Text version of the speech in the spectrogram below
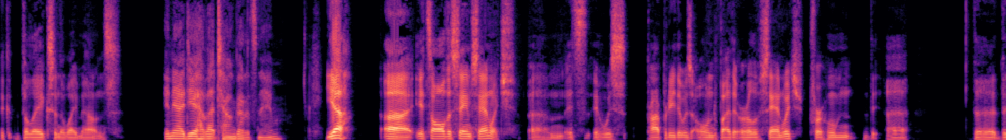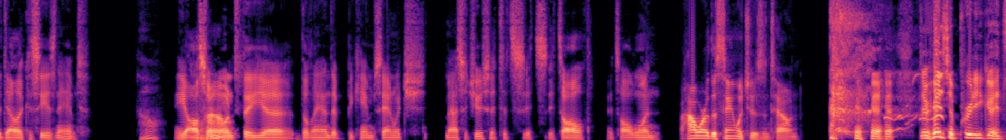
the, the lakes and the White Mountains. Any idea how that town got its name? Yeah, uh, it's all the same sandwich. Um, it's it was property that was owned by the Earl of Sandwich, for whom the uh, the, the delicacy is named. Oh, he also wow. owned the uh, the land that became Sandwich, Massachusetts. It's it's it's all it's all one. How are the sandwiches in town? there is a pretty good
